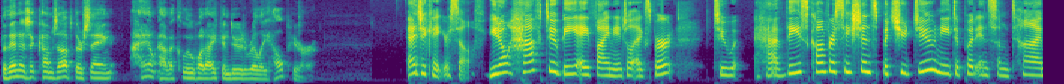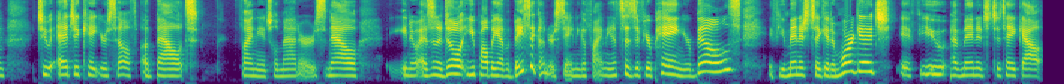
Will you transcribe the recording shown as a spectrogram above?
but then as it comes up, they're saying, I don't have a clue what I can do to really help here educate yourself. You don't have to be a financial expert to have these conversations, but you do need to put in some time to educate yourself about financial matters. Now, you know, as an adult, you probably have a basic understanding of finances. If you're paying your bills, if you've managed to get a mortgage, if you have managed to take out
